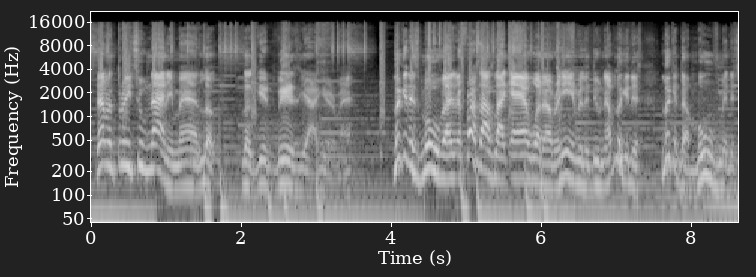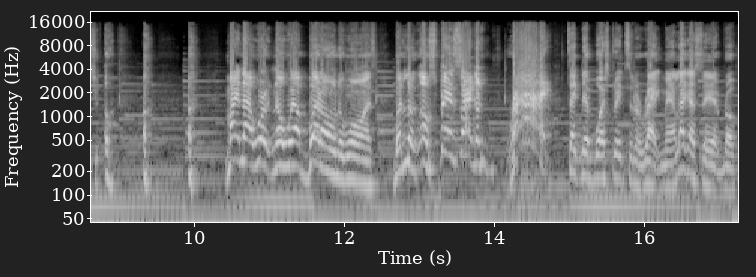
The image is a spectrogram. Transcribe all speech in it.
73290, man. Look, look, get busy out here, man. Look at this move. At first, I was like, eh, whatever. He ain't really do nothing. Look at this. Look at the movement that you. Uh, uh, uh, might not work nowhere but on the ones. But look, oh, spin cycle. Right. Take that boy straight to the rack, man. Like I said, bro,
